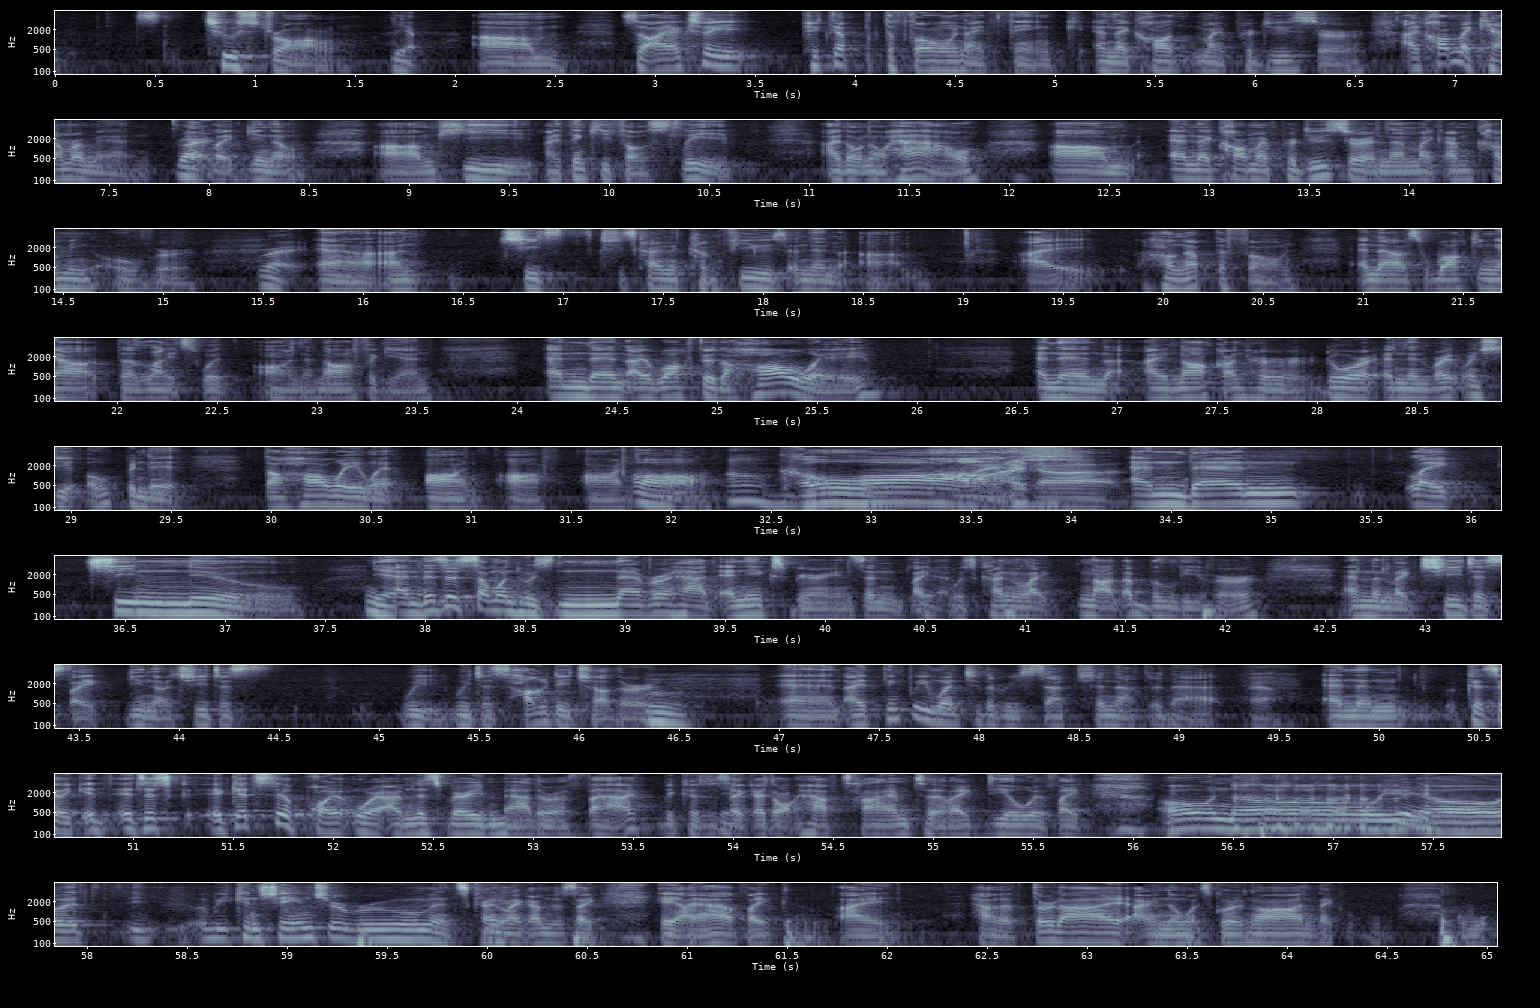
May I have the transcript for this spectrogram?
too strong. Yep. Um, so I actually picked up the phone, I think, and I called my producer. I called my cameraman. Right. Like you know, um, he I think he fell asleep. I don't know how. Um, and I called my producer, and I'm like, I'm coming over. Right. Uh, and she's she's kind of confused, and then um, I hung up the phone, and I was walking out. The lights went on and off again, and then I walked through the hallway, and then I knock on her door, and then right when she opened it, the hallway went on, off, on, off. Oh, Oh, my God. And then, like, she knew. Yeah. And this is someone who's never had any experience and, like, Yeah. was kind of like not a believer. And then, like, she just, like, you know, she just, we, we just hugged each other. Mm. And I think we went to the reception after that. Yeah. And then, because like it, it just it gets to a point where I'm just very matter of fact because it's Yeah. like I don't have time to like deal with like, oh no, you know, it, we can change your room. It's kind of like I'm just like, hey, I have like I have a third eye. I know what's going on. Like,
